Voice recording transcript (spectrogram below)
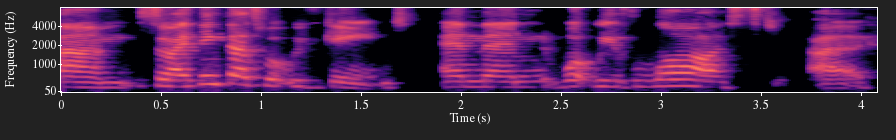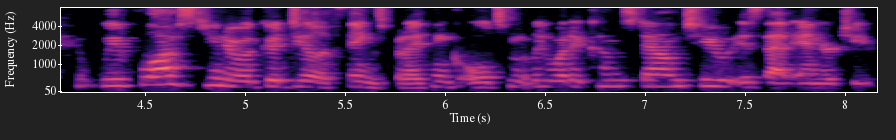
Um, so I think that's what we've gained, and then what we've lost, uh, we've lost, you know, a good deal of things. But I think ultimately what it comes down to is that energy of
